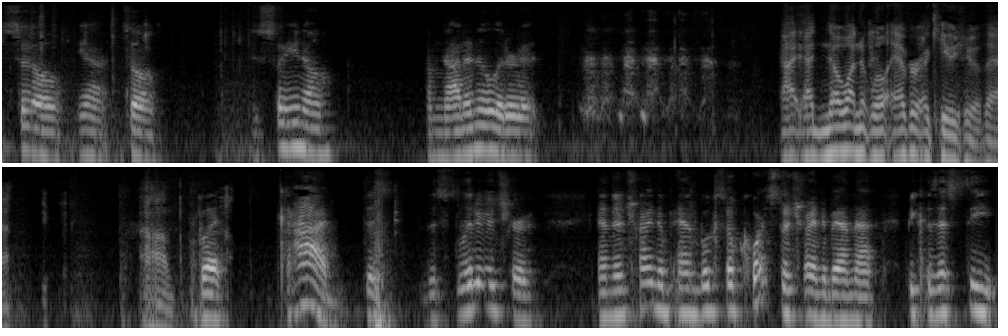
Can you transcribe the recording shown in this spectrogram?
so yeah. So just so you know, I'm not an illiterate. I, I, no one will ever accuse you of that. Um, but God, this this literature, and they're trying to ban books. Of course, they're trying to ban that because it's the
